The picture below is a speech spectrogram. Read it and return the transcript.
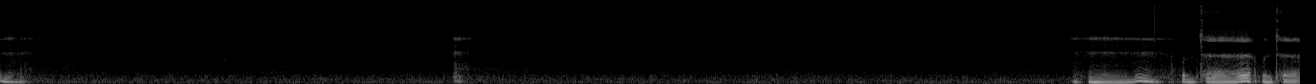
คุณเธอ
